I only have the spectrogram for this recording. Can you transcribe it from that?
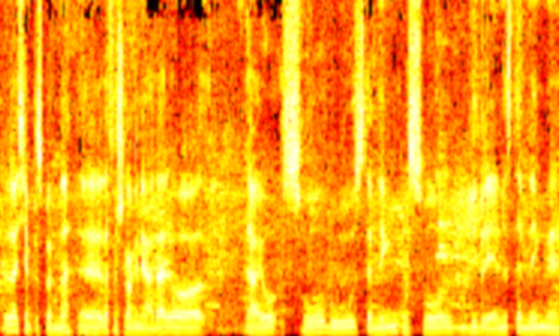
det er kjempespennende. Eh, Det er første gangen jeg er her. og det er jo så god stemning og så vibrerende stemning med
